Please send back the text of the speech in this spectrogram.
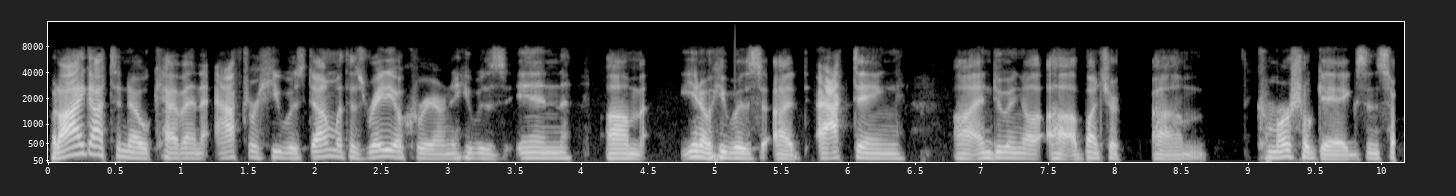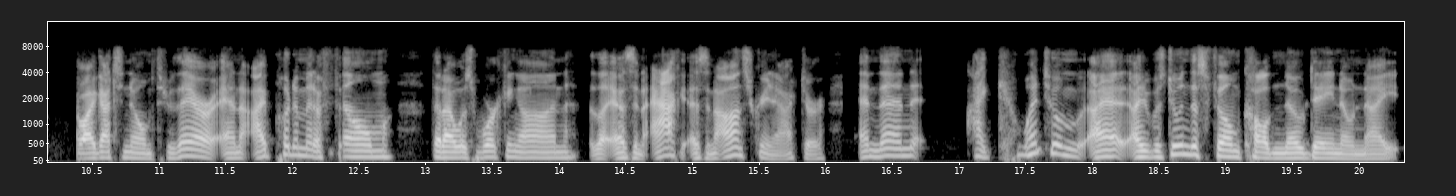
But I got to know Kevin after he was done with his radio career and he was in, um, you know, he was uh, acting uh, and doing a, a bunch of um, commercial gigs. And so I got to know him through there. And I put him in a film that I was working on as an act as an on-screen actor. And then I went to him. I, I was doing this film called No Day No Night,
